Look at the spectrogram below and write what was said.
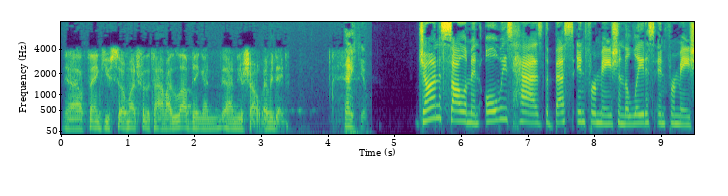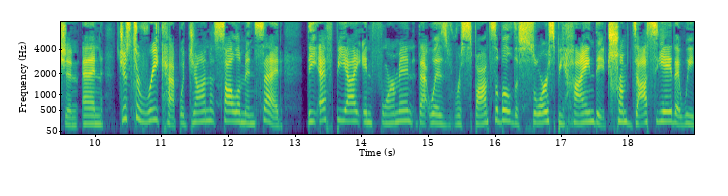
Yeah, thank you so much for the time. I love being on, on your show every day. Thank you. John Solomon always has the best information, the latest information. And just to recap what John Solomon said, the FBI informant that was responsible, the source behind the Trump dossier that we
